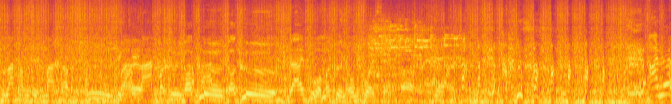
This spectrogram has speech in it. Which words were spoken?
สุ ราษฎร์ทำถึงมากครับอืมจริงมาร้านเมื่อคืนก็คือก็คือได้ผัวเมื่อคืนอมควยเสร็จแล้วก็อันเนี้ย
